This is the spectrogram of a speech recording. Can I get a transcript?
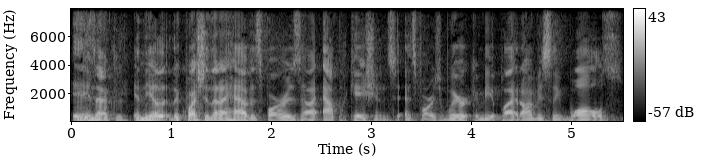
And- Exactly. And, the other the question that I have as far as uh, applications, as far as where it can be applied, obviously walls,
